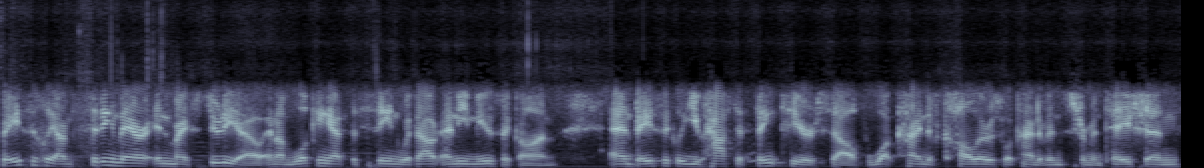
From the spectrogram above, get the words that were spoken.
basically, I'm sitting there in my studio and I'm looking at the scene without any music on. And basically, you have to think to yourself what kind of colors, what kind of instrumentation,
